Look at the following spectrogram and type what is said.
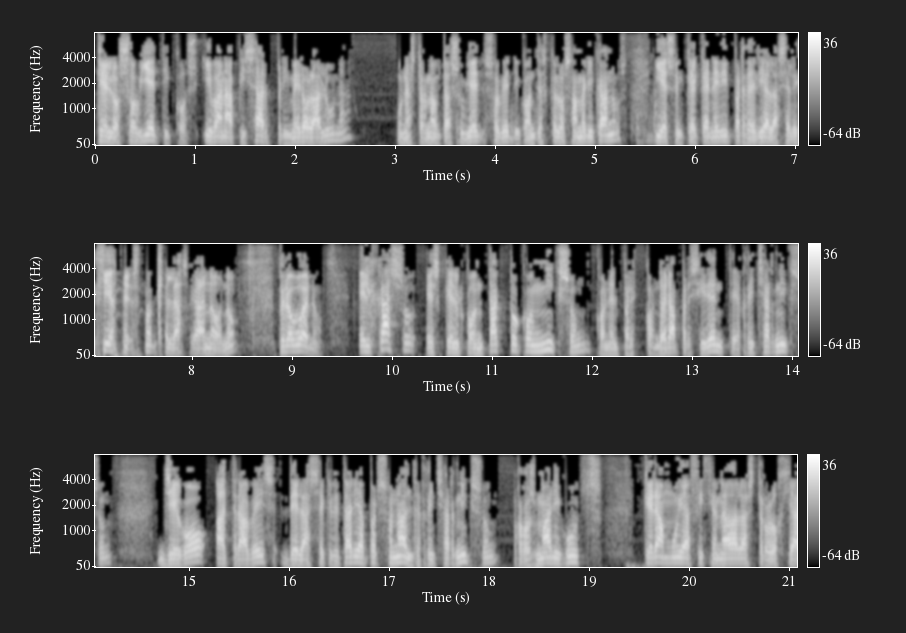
Que los soviéticos iban a pisar primero la Luna, un astronauta sovié- soviético antes que los americanos, y eso, y que Kennedy perdería las elecciones, ¿no? que las ganó, ¿no? Pero bueno, el caso es que el contacto con Nixon, con el cuando era presidente, Richard Nixon, llegó a través de la secretaria personal de Richard Nixon, Rosemary Woods, que era muy aficionada a la astrología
